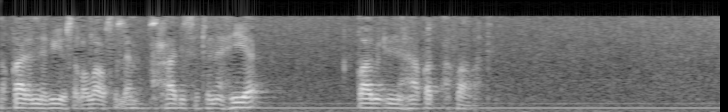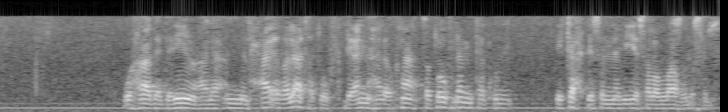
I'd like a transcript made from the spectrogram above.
فقال النبي صلى الله عليه وسلم حادثتنا هي قالوا إنها قد أفاضت. وهذا دليل على أن الحائض لا تطوف لأنها لو كانت تطوف لم تكن لتحدث النبي صلى الله عليه وسلم.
